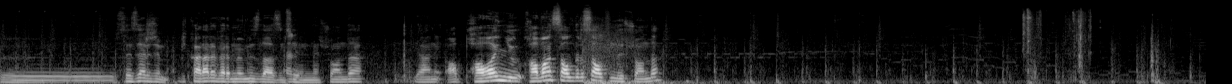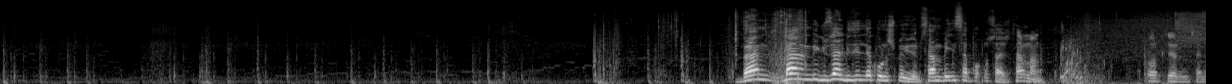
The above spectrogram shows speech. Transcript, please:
Ee, Sezer'cim bir karar vermemiz lazım seninle. Şu anda yani havan havan saldırısı altındayız şu anda. Ben ben bir güzel bir dille konuşmaya gidiyorum. Sen beni supportla sadece tamam, Tamam. mı? Korkuyorum seni.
